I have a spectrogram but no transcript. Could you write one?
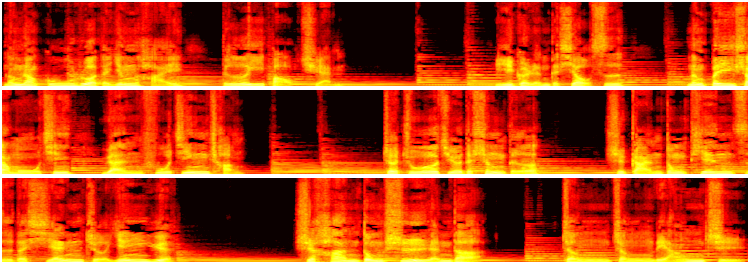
能让孤弱的婴孩得以保全；一个人的孝思，能背上母亲远赴京城。这卓绝的圣德，是感动天子的贤者音乐。是撼动世人的铮铮良知。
